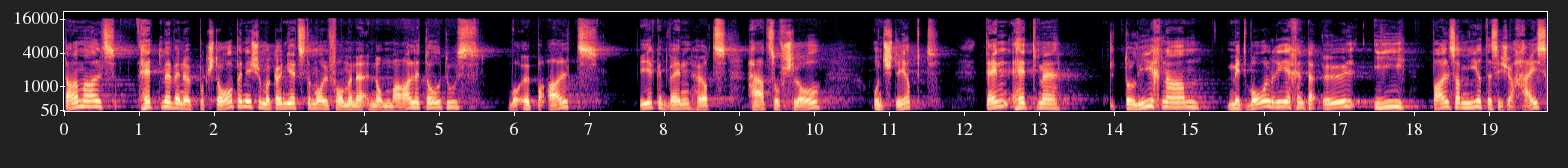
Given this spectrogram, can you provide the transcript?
Damals hat man, wenn jemand gestorben ist, und wir gehen jetzt einmal von einem normalen Tod aus, wo jemand alt, irgendwann hört das Herz auf Schlag und stirbt, dann hat man den Leichnam mit wohlriechendem Öl einbalsamiert. Das ist ja heiß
